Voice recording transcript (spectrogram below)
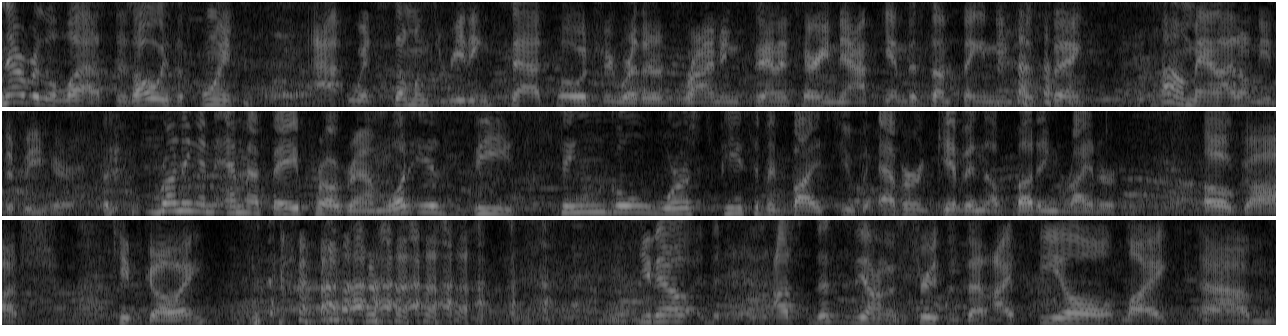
nevertheless, there's always a point at which someone's reading sad poetry where they're rhyming sanitary napkin to something, and you just think, oh man, I don't need to be here. Running an MFA program, what is the single worst piece of advice you've ever given a budding writer? Oh gosh, keep going. you know, I'll, this is the honest truth: is that I feel like um,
